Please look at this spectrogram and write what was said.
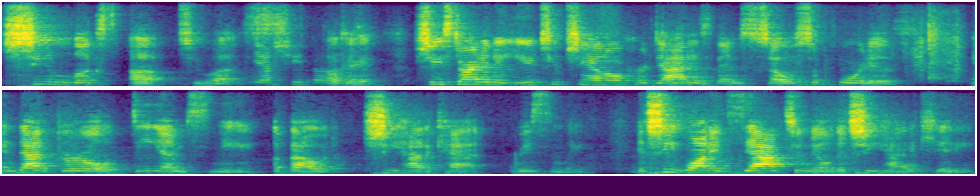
She looks up to us. Yes, she does. Okay. She started a YouTube channel. Her dad has been so supportive. And that girl DMs me about she had a cat recently. And she wanted Zach to know that she had a kitty.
